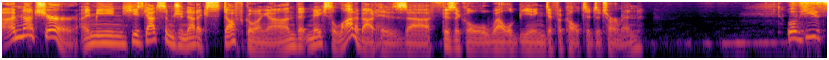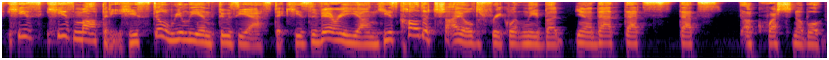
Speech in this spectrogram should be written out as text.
I'm not sure. I mean, he's got some genetic stuff going on that makes a lot about his uh, physical well-being difficult to determine. Well, he's he's he's moppety. He's still really enthusiastic. He's very young. He's called a child frequently, but you know that that's that's a questionable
